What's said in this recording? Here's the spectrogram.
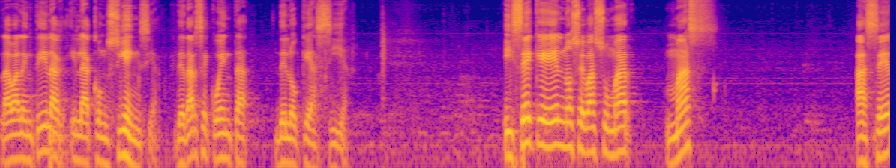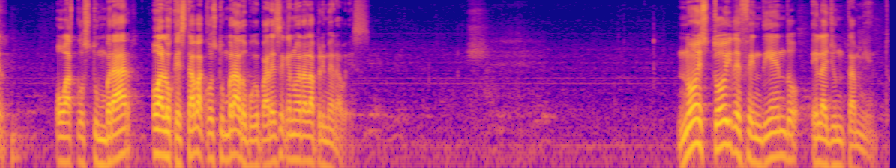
la valentía y la, y la conciencia de darse cuenta de lo que hacía. Y sé que él no se va a sumar más a hacer o acostumbrar o a lo que estaba acostumbrado, porque parece que no era la primera vez. No estoy defendiendo el ayuntamiento,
